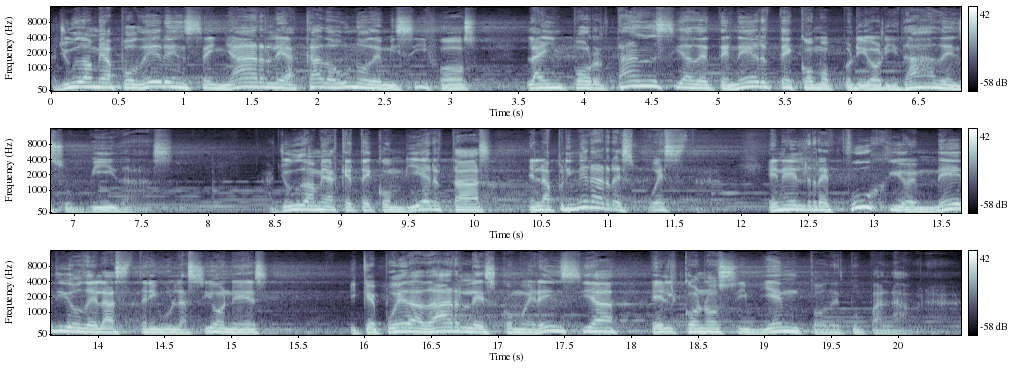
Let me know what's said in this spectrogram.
ayúdame a poder enseñarle a cada uno de mis hijos la importancia de tenerte como prioridad en sus vidas. Ayúdame a que te conviertas en la primera respuesta, en el refugio en medio de las tribulaciones, y que pueda darles como herencia el conocimiento de tu palabra.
